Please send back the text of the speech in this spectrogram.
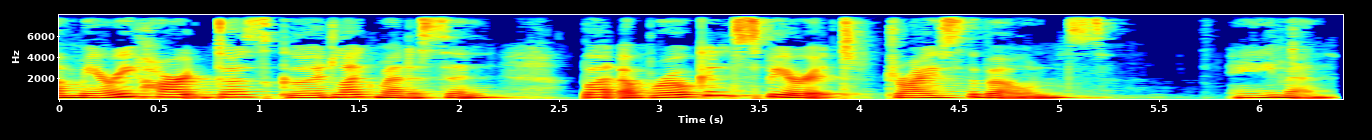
A merry heart does good like medicine, but a broken spirit dries the bones. Amen.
